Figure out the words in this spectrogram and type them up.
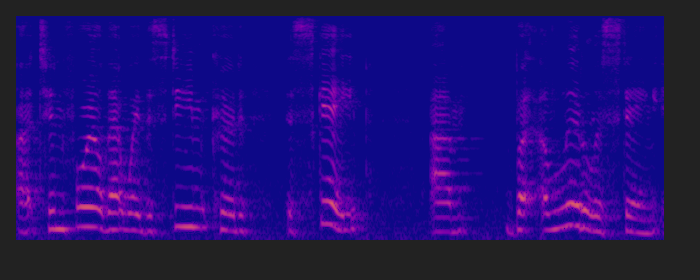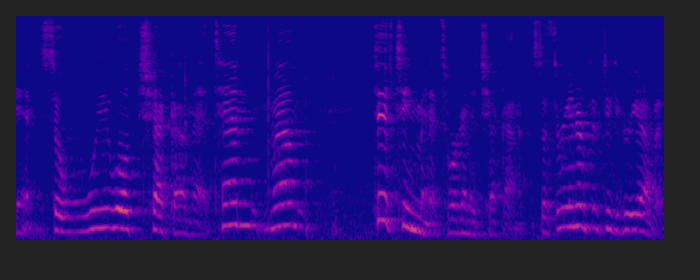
uh, tin foil. That way the steam could escape, um, but a little is staying in. So we will check on that. 10, well, 15 minutes we're gonna check on it. So 350 degree oven.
